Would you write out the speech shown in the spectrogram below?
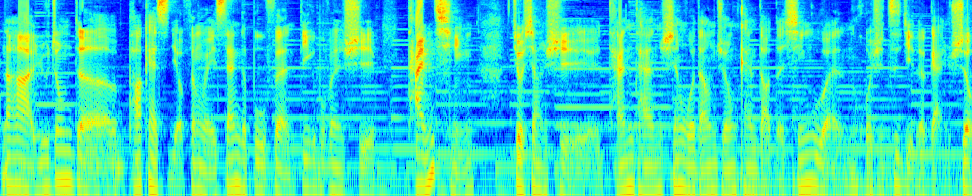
那那如中的 Podcast 有分为三个部分，第一个部分是谈情，就像是谈谈生活当中看到的新闻或是自己的感受；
